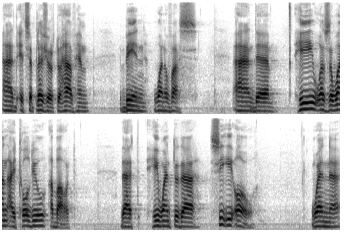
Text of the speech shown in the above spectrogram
And it's a pleasure to have him being one of us. And uh, he was the one I told you about that he went to the CEO when uh,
